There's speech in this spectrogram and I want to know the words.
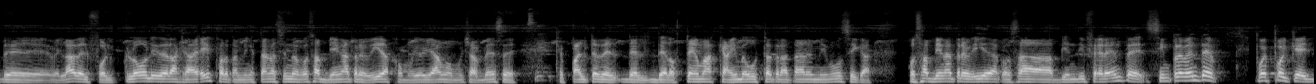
de ¿verdad? del folclore y de la raíz, pero también están haciendo cosas bien atrevidas, como yo llamo muchas veces, que es parte de, de, los temas que a mí me gusta tratar en mi música cosas bien atrevidas, cosas bien diferentes, simplemente pues porque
